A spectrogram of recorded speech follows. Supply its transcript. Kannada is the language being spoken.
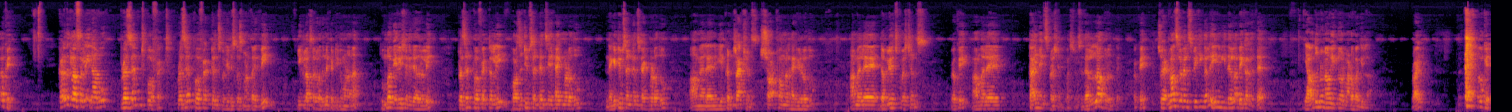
ಓಕೆ ಕಳೆದ ಕ್ಲಾಸಲ್ಲಿ ನಾವು present perfect present perfect tense ಬಗ್ಗೆ ಡಿಸ್ಕಸ್ ಮಾಡ್ತಾ ಇದ್ವಿ. ಈ ಕ್ಲಾಸಲ್ಲಿ ಅದನ್ನೇ ಕಂಟಿನ್ಯೂ ಮಾಡೋಣ. ತುಂಬಾ ವೇರಿಯೇಷನ್ ಇದೆ ಅದರಲ್ಲಿ. ಪ್ರೆಸೆಂಟ್ ಪರ್ಫೆಕ್ಟ್ ಅಲ್ಲಿ ಪಾಸಿಟಿವ್ ಸೆಂಟೆನ್ಸ್ ಹೇಗೆ ಮಾಡೋದು? ನೆಗೆಟಿವ್ ಸೆಂಟೆನ್ಸ್ ಹೇಗೆ ಮಾಡೋದು. ಆಮೇಲೆ ನಿಮಗೆ ಕಂಟ್ರಾಕ್ಷನ್ಸ್ ಶಾರ್ಟ್ ಫಾರ್ಮ್ ಅಲ್ಲಿ ಹೇಗೆ ಹೇಳೋದು. ಆಮೇಲೆ ಡಬ್ಲ್ಯೂ ಎಚ್ ಕ್ವೆಶನ್ಸ್ ಓಕೆ ಆಮೇಲೆ ಟೈಮ್ ಎಕ್ಸ್ಪ್ರೆಷನ್ ಕ್ವೆಶನ್ಸ್ ಇದೆಲ್ಲ ಬರುತ್ತೆ okay so advance level speaking ಅಲ್ಲಿ ನಿಮ್ಗೆ ಇದೆಲ್ಲ ಬೇಕಾಗುತ್ತೆ. ಯಾವುದನ್ನು ನಾವು ಇಗ್ನೋರ್ ಮಾಡೋವಾಗಿಲ್ಲ ರೈಟ್ ಓಕೆ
